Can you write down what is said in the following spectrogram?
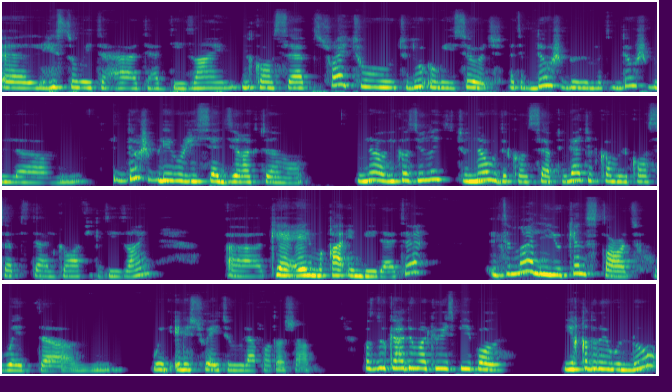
ال history تاع تاع ال design ال concept to to do a research. ما تبداوش ما تبداوش بال ما تبداوش ب les logiciels directement no because you need to know the concept. ولا عجبكم ال concept تاع ال graphic design uh, كعلم قائم بذاته. تما لي you can start with um, with Illustrator ولا Photoshop بس دوكا هادوما curious people يقدروا يولوا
